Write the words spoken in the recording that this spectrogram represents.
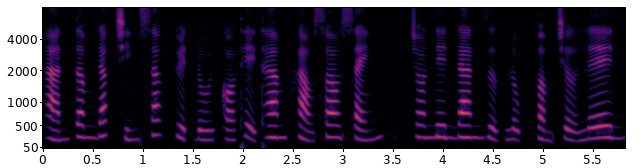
án tâm đắc chính xác tuyệt đối có thể tham khảo so sánh, cho nên đan dược lục phẩm trở lên,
